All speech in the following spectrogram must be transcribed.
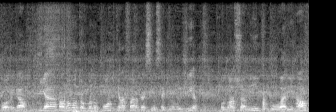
Pô, legal. E a Paloma tocou no ponto que ela fala da ciência e tecnologia. O nosso amigo, o Ari Hawk,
